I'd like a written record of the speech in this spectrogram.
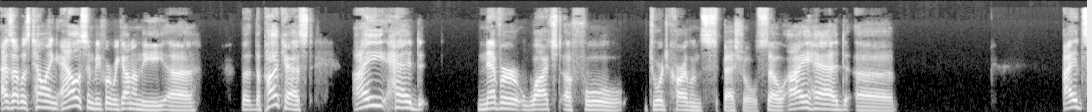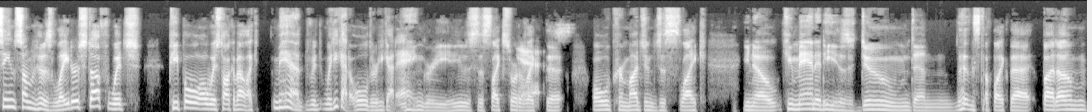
as I was telling Allison before we got on the uh the the podcast, I had never watched a full George Carlin special, so I had uh I had seen some of his later stuff, which people always talk about. Like, man, when he got older, he got angry. He was just like sort of yes. like the old curmudgeon, just like you know, humanity is doomed and, and stuff like that. But um,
